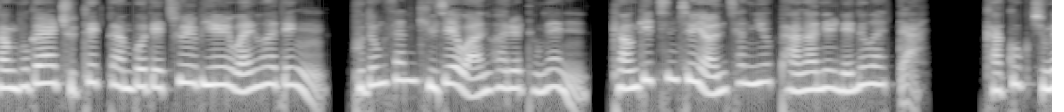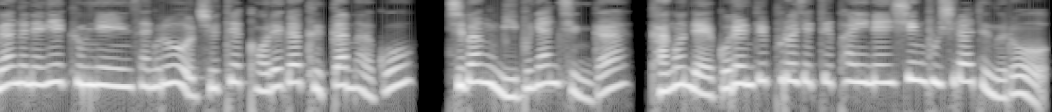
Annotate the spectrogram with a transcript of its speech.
정부가 주택담보대출 비율 완화 등 부동산 규제 완화를 통한 경기 침체 연착륙 방안을 내놓았다. 각국 중앙은행의 금리 인상으로 주택 거래가 급감하고 지방 미분양 증가, 강원 레고랜드 프로젝트 파이낸싱 부실화 등으로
